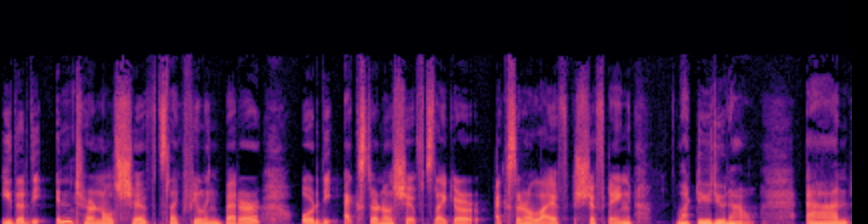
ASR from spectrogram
either the internal shifts, like feeling better, or the external shifts, like your external life shifting, what do you do now? And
